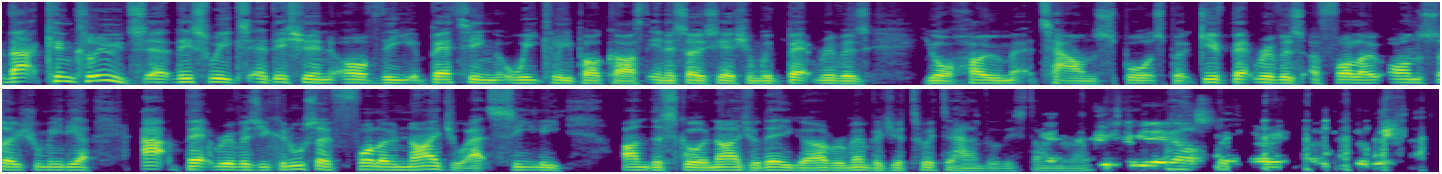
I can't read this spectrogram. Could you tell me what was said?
that concludes uh, this week's edition of the Betting Weekly podcast in association with Bet Rivers, your hometown sportsbook. Give Bet Rivers a follow on social media at Bet Rivers. You can also follow Nigel at Seeley underscore Nigel. There you go. I remembered your Twitter handle this time yeah, around.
